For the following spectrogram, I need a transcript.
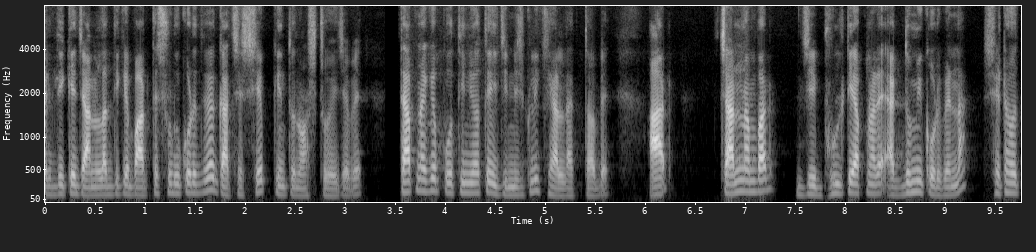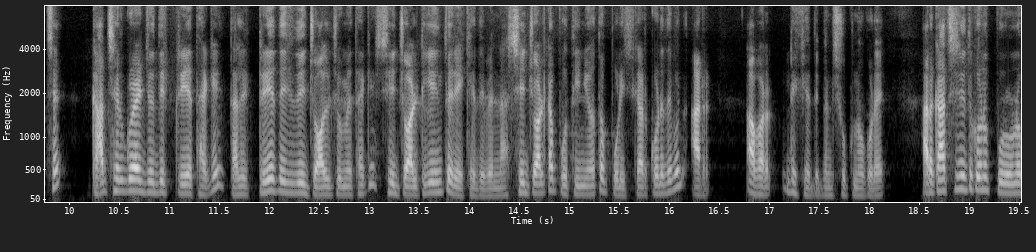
একদিকে, জানলার দিকে বাড়তে শুরু করে দেবে, গাছের শেপ কিন্তু নষ্ট হয়ে যাবে। তাই আপনাকে প্রতিনিয়ত এই জিনিসগুলি খেয়াল রাখতে হবে। আর চার নাম্বার যে ভুলটি আপনারা একদমই করবেন না, সেটা হচ্ছে গাছের গোড়ায় যদি ট্রে থাকে, তাহলে ট্রেতে যদি জল জমে থাকে, সেই জলটিকে কিন্তু রেখে দেবেন না। সেই জলটা প্রতিনিয়ত পরিষ্কার করে দেবেন আর আবার রেখে দেবেন শুকনো করে। আর গাছে যদি কোনো পুরনো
